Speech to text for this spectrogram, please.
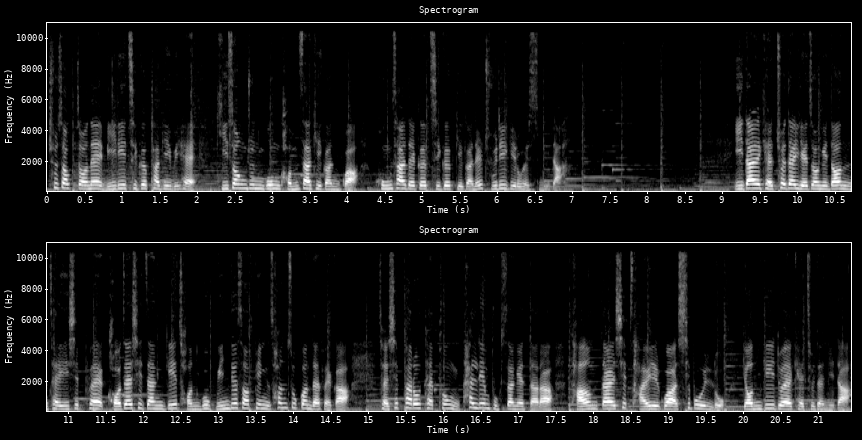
추석 전에 미리 지급하기 위해 기성준공 검사 기간과 공사대급 지급 기간을 줄이기로 했습니다. 이달 개최될 예정이던 제20회 거제시장기 전국 윈드서핑 선수권 대회가 제18호 태풍 탈림 북상에 따라 다음 달 14일과 15일로 연기돼 개최됩니다.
